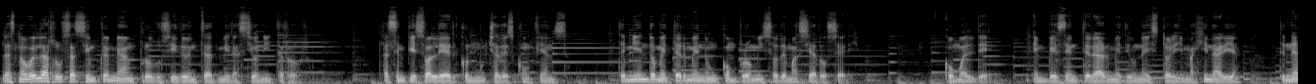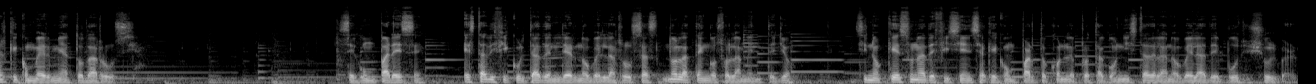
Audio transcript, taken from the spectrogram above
Las novelas rusas siempre me han producido entre admiración y terror. Las empiezo a leer con mucha desconfianza, temiendo meterme en un compromiso demasiado serio, como el de, en vez de enterarme de una historia imaginaria, tener que comerme a toda Rusia. Según parece, esta dificultad en leer novelas rusas no la tengo solamente yo, sino que es una deficiencia que comparto con el protagonista de la novela de Bud Schulberg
